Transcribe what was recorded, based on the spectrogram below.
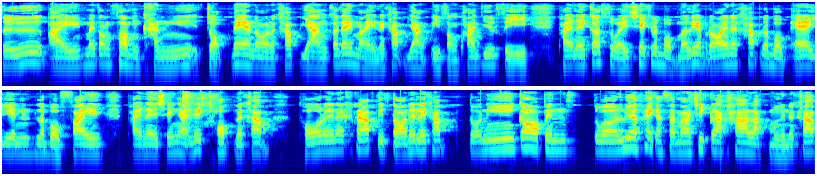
ซื้อไปไม่ต้องซ่อมคันนี้จบแน่นอนนะครับ ยางก็ได้ใหม่นะครับ ยางปี 2024 ภายในก็สวยเช็คระบบมาเรียบร้อยนะครับ ระบบแอร์เย็น ระบบไฟ ภายในใช้งานได้ครบนะครับ โทรเลยนะครับ ติดต่อได้เลยครับ ตัวนี้ก็เป็น ตัวเลือกให้กับสมาชิกราคาหลักหมื่นนะครับ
